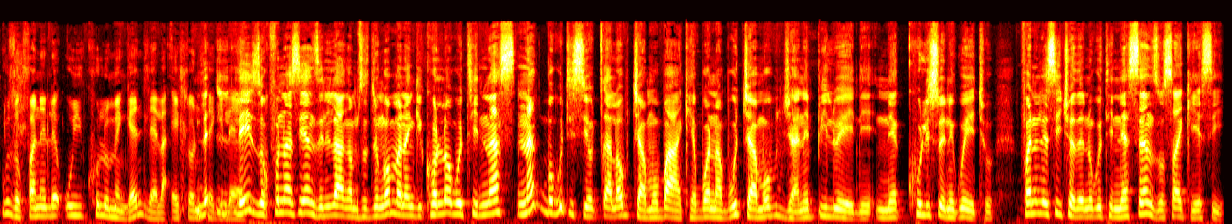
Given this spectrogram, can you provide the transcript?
kuzokufanele uyikhulume ngendlela Le- ehloniphekileko. Le izokufuna siyenzele ilanga msuthu ngoba ngikholwa ukuthi nas- nakuba ukuthi siyocala ubujamo bakhe bona bujamo obunjani empilweni nekukhulisweni kwethu kufanele sitsho then ukuthi nesenzo sakhesi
